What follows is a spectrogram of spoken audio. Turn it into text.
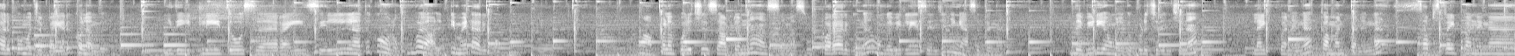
கருப்பு மொச்சப்பயிறு குழம்பு. இது இட்லி தோசை ரைஸ் எல்லாத்துக்கும் ரொம்ப அல்டிமேட்டாக இருக்கும். அப்பளம் பொரித்து சாப்பிட்டோம்னா சூப்பராக இருக்குங்க. உங்கள் வீட்லேயும் செஞ்சு நீங்கள் அசத்துங்க. இந்த வீடியோ உங்களுக்கு பிடிச்சிருந்துச்சின்னா லைக் பண்ணுங்கள் கமெண்ட் பண்ணுங்கள் சப்ஸ்கிரைப் பண்ணுங்கள்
